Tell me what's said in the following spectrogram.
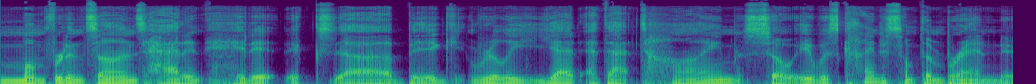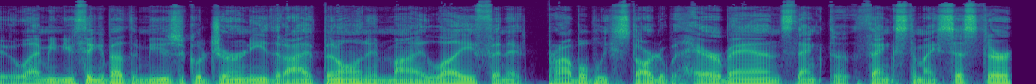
Mumford and Sons hadn't hit it uh, big really yet at that time, so it was kind of something brand new. I mean, you think about the musical journey that I've been on in my life, and it probably started with hair bands, thanks to thanks to my sister,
